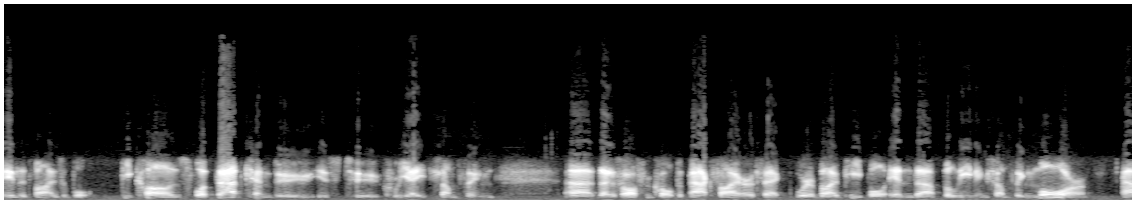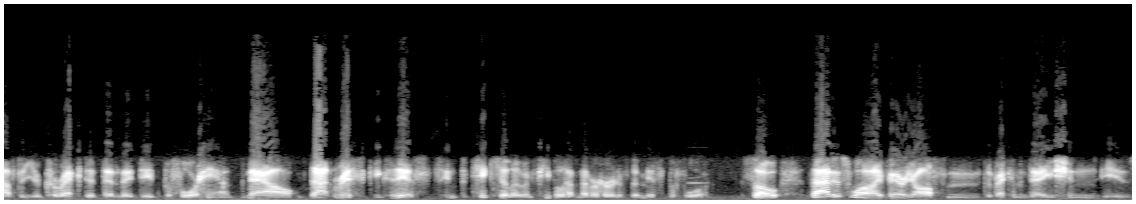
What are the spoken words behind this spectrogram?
inadvisable because what that can do is to create something uh, that is often called the backfire effect, whereby people end up believing something more after you correct it than they did beforehand. Now, that risk exists in particular when people have never heard of the myth before. So that is why very often the recommendation is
